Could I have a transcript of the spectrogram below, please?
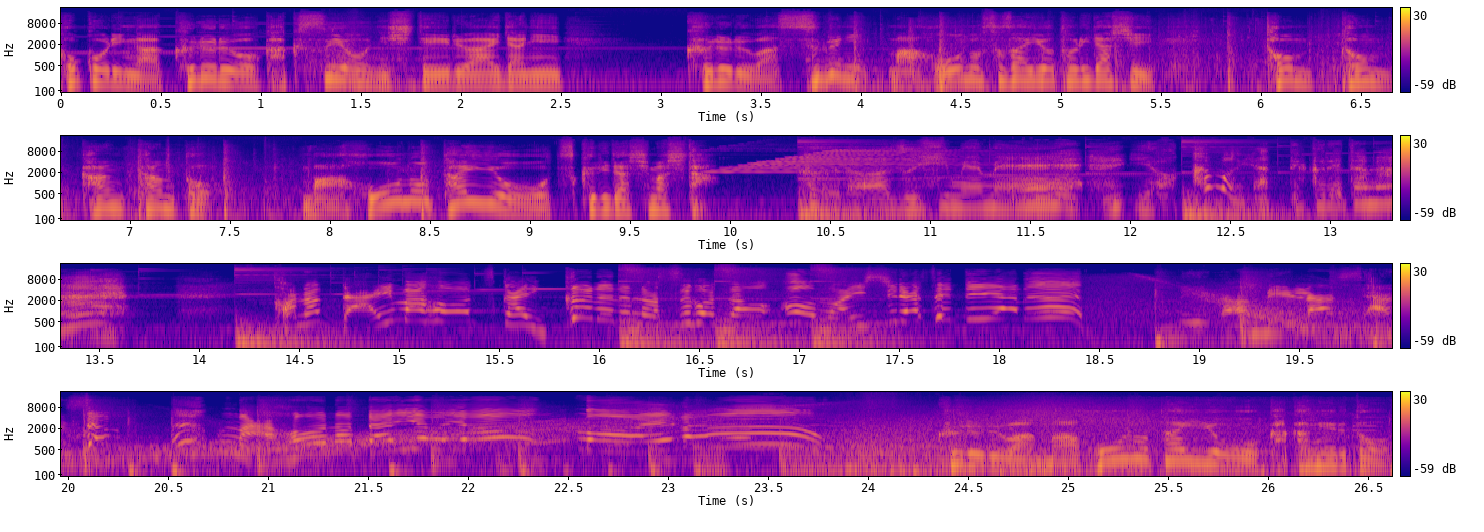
ココリがクルルを隠すようにしている間にクルルはすぐに魔法の素材を取り出しトントンカンカンと魔法の太陽を作り出しました。フローズ姫めよくもやってくれたな。この大魔法使いクルルの凄さを思い知らせてやる。メラメラサンサン魔法の太陽よ燃えろ。クルルは魔法の太陽を掲げると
